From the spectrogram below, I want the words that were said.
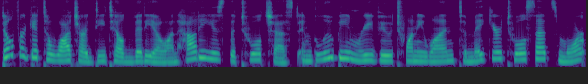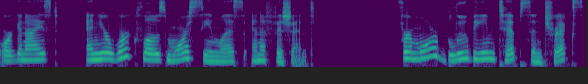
Don't forget to watch our detailed video on how to use the tool chest in Bluebeam Revu 21 to make your toolsets more organized and your workflows more seamless and efficient. For more Bluebeam tips and tricks,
